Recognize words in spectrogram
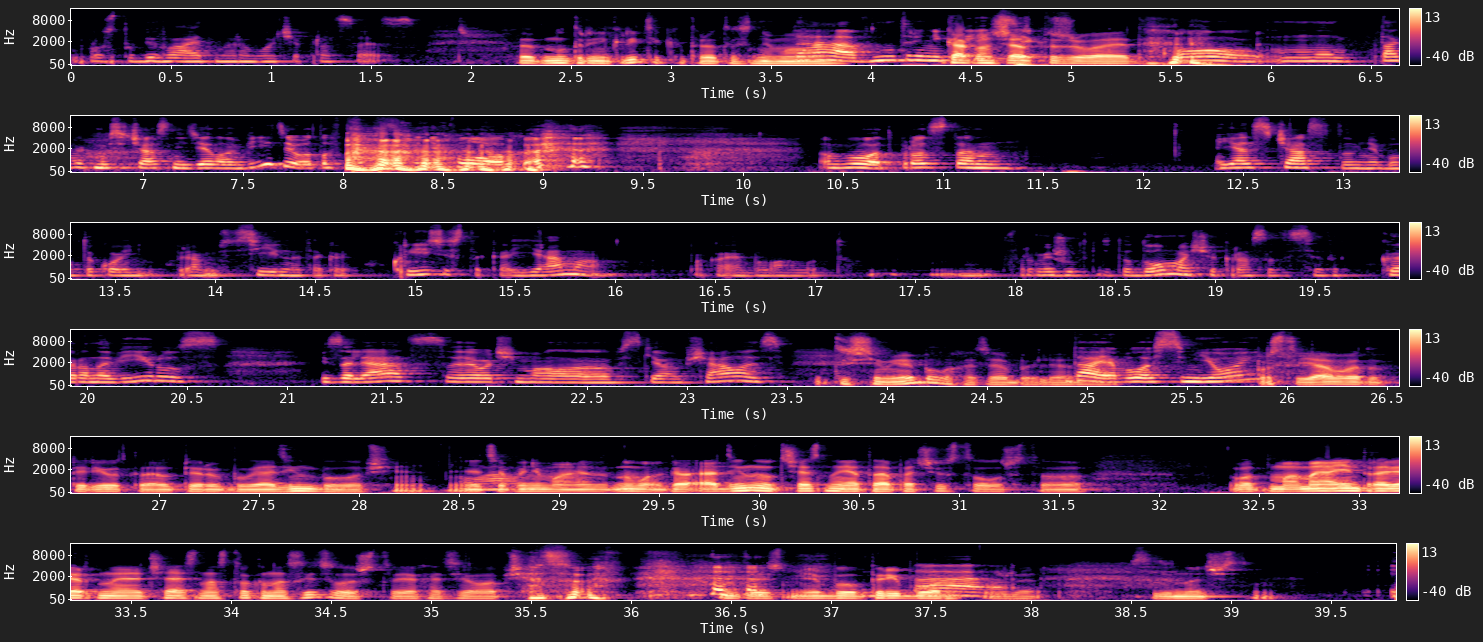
просто убивает мой рабочий процесс. Это внутренний критик, который ты снимал? Да, внутренний как критик. Как он сейчас поживает? О, ну, так как мы сейчас не делаем видео, то, в принципе, неплохо. Вот, просто я сейчас, у меня был такой прям сильный такой кризис, такая яма, пока я была вот в промежутке где-то дома, еще как раз это, это коронавирус, изоляция, очень мало с кем общалась. Ты с семьей была хотя бы? Или... Да, я была с семьей. Просто я в этот период, когда вот первый был, я один был вообще. Вау. Я тебя понимаю. Ну, один, вот честно, я тогда почувствовал, что вот моя интровертная часть настолько насытилась, что я хотел общаться. Ну, то есть мне был перебор уже с одиночеством.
